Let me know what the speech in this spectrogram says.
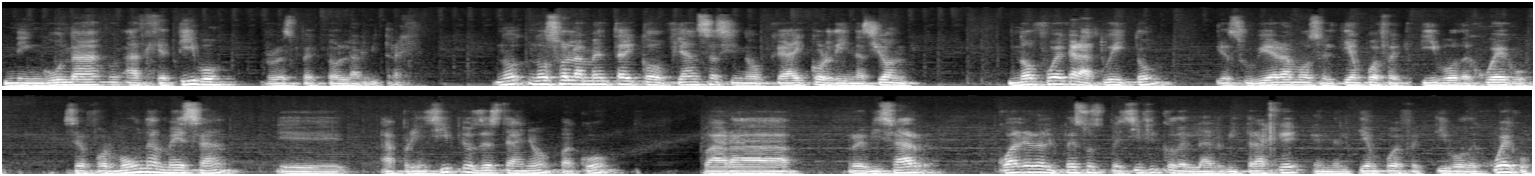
ningún adjetivo respecto al arbitraje. No, no solamente hay confianza, sino que hay coordinación. No fue gratuito que subiéramos el tiempo efectivo de juego. Se formó una mesa eh, a principios de este año, Paco, para revisar cuál era el peso específico del arbitraje en el tiempo efectivo de juego.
